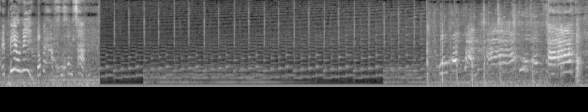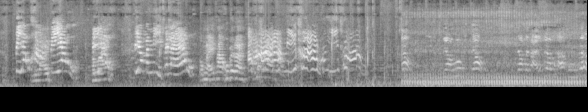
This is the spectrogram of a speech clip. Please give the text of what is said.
ไอ้เปรี้ยวนี่ เราไปหาครูคมสัน เปรี้ยวค่ะเปรี้ยวทำไมเปรี้ยวมันหนีไปแล้วตรงไหนพาครูไปหน่อยเอาค่ะทางนี้ค่ะทางนี้ค่ะเดี๋ยวลูกเดี๋ยวเดี๋ยวไปไหนเดี๋ยวมาหาครูเดี๋ยว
